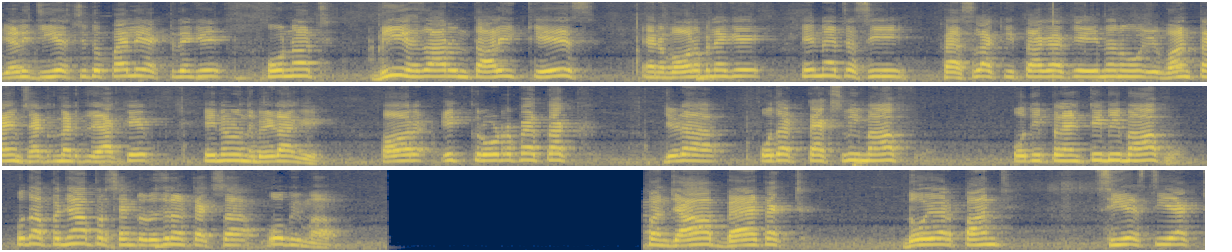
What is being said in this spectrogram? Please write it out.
ਯਾਨੀ GST ਤੋਂ ਪਹਿਲੇ ਐਕਟ ਨੇਗੇ, ਉਹਨਾਂ 'ਚ 20039 ਕੇਸ ਇਨਵੋਲਵ ਨੇਗੇ। ਇਹਨਾਂ 'ਚ ਅਸੀਂ ਫੈਸਲਾ ਕੀਤਾਗਾ ਕਿ ਇਹਨਾਂ ਨੂੰ ਇਹ ਵਨ ਟਾਈਮ ਸੈਟਲਮੈਂਟ ਲਿਆ ਕੇ ਇਹਨਾਂ ਨੂੰ ਨਿਬੇੜਾਂਗੇ। ਔਰ 1 ਕਰੋੜ ਰੁਪਏ ਤੱਕ ਜਿਹੜਾ ਉਹਦਾ ਟੈਕਸ ਵੀ ਮਾਫ, ਉਹਦੀ ਪਲੈਂਟੀ ਵੀ ਮਾਫ, ਉਹਦਾ 50% origignal ਟੈਕਸ ਆ, ਉਹ ਵੀ ਮਾਫ। Punjab VAT act 2005 CST act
